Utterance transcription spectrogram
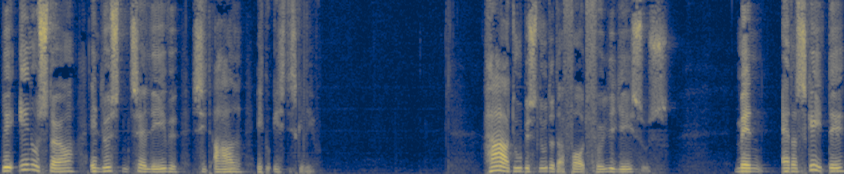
bliver endnu større end lysten til at leve sit eget egoistiske liv. Har du besluttet dig for at følge Jesus, men er der sket det,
